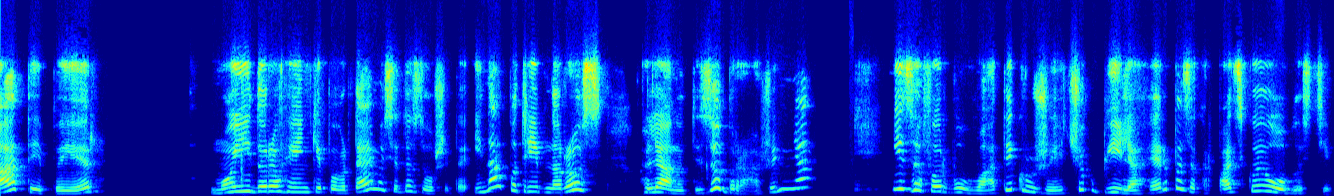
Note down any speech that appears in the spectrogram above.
А тепер, мої дорогенькі, повертаємося до зошита. І нам потрібно розглянути зображення і зафарбувати кружечок біля герба Закарпатської області.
